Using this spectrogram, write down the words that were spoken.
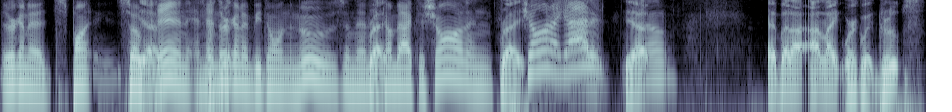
they're gonna spun soak Yeah, it in, and then they're gonna be doing the moves, and then Right. they come back to Sean and Right. Sean, I got it. you Yeah. know? Uh, But I, I like working with groups.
